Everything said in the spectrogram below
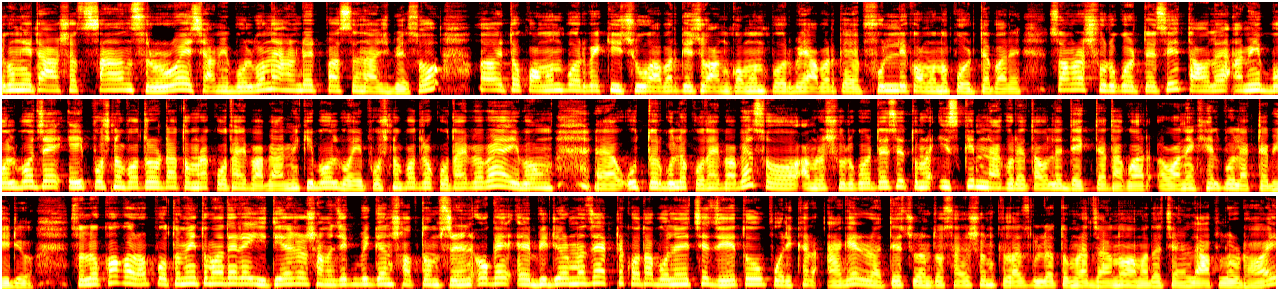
এবং এটা আসার চান্স রয়েছে। আমি বলব না হান্ড্রেড পার্সেন্ট আসবে। সো হয়তো কমন পড়বে, কিছু আবার কিছু আনকমন পড়বে, আবার ফুললি কমনও পড়তে পারে। সো আমরা শুরু করতেছি। তাহলে আমি বলব যে এই প্রশ্নপত্রটা তোমরা কোথায় পাবে? আমি কি বলব? এই প্রশ্নপত্র কোথায় পাবে এবং উত্তরগুলো কোথায় পাবে? সো আমরা শুরু করতেছি। তোমরা স্কিপ না করে তাহলে দেখতে থাকো। আর অনেক হেল্পফুল একটা ভিডিও সো লক্ষ্য করো, প্রথমেই তোমাদের এই ইতিহাস ও সামাজিক বিজ্ঞান সপ্তম শ্রেণি ওকে ভিডিওর মাঝে একটা কথা বলে নিচ্ছে। যেহেতু পরীক্ষার আগের রাতে চূড়ান্ত সাজেশন ক্লাসগুলো তোমরা জানো, আমাদের চ্যানেলে আপলোড হয়,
